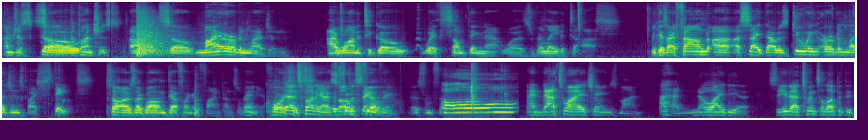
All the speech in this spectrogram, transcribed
I'm just going with the punches. All right. So my urban legend, I wanted to go with something that was related to us because I found a, a site that was doing urban legends by states. So I was like, well, I'm definitely gonna find Pennsylvania. Of course, That's funny, I saw the same Philly. thing. It's from Philly. Oh, and that's why I changed mine. I had no idea. See that twin telepathy?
